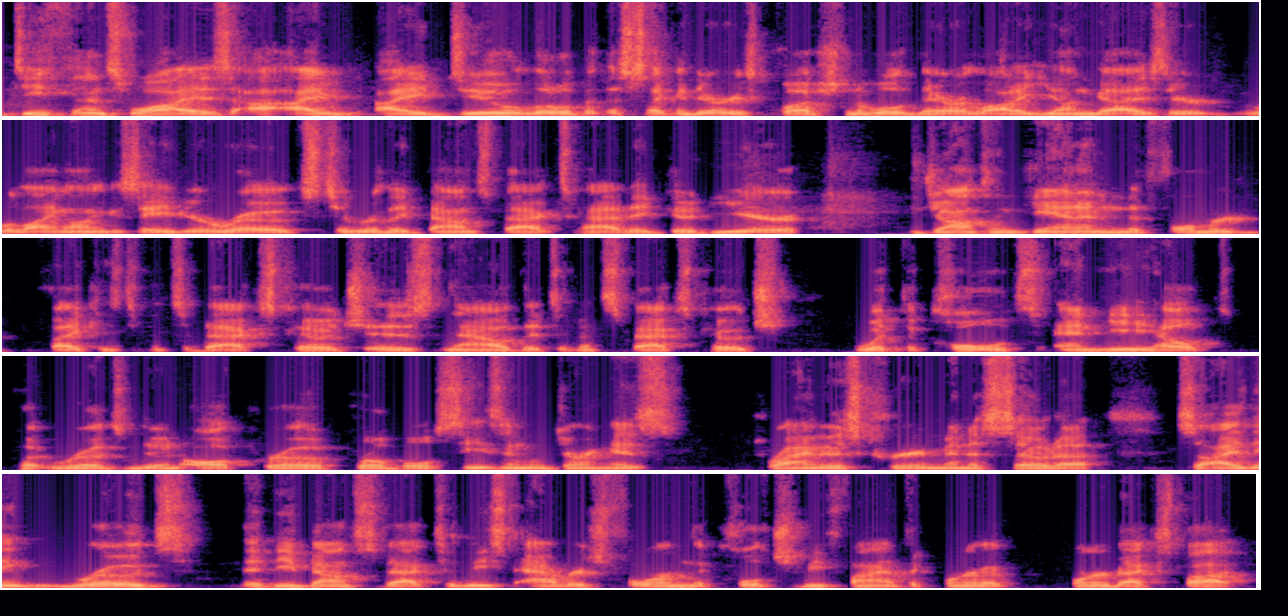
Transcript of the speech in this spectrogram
Defense wise, I, I do a little bit. The secondary is questionable. There are a lot of young guys. They're relying on Xavier Rhodes to really bounce back to have a good year. Jonathan Gannon, the former Vikings defensive backs coach, is now the defensive backs coach with the Colts, and he helped put Rhodes into an All Pro Pro Bowl season during his prime of his career in Minnesota. So I think Rhodes, if he bounces back to at least average form, the Colts should be fine at the cornerback, cornerback spot.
